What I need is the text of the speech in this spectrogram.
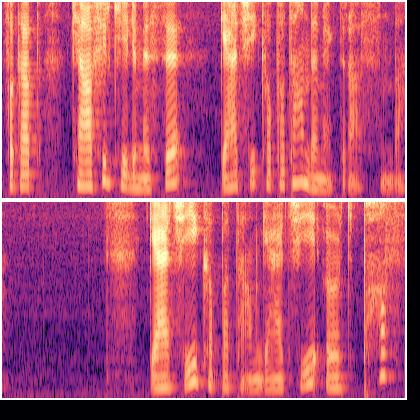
Fakat kafir kelimesi gerçeği kapatan demektir aslında. Gerçeği kapatan, gerçeği örtbas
